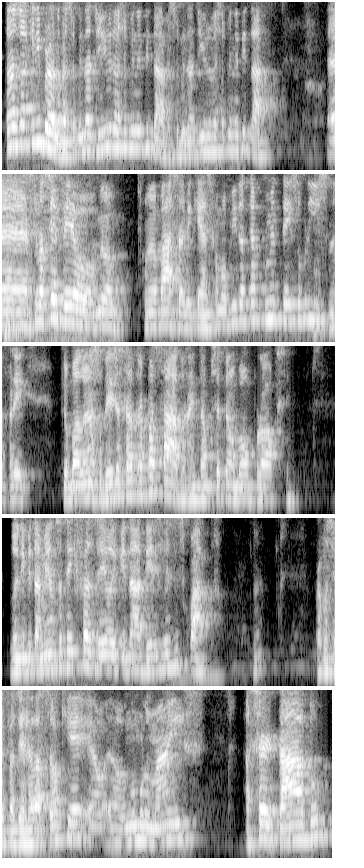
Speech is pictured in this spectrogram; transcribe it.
Então eles vão equilibrando, vai subindo a dívida, vai subindo a EBITDA, vai subindo a dívida, vai subindo a EBITDA. É, se você vê o meu, o meu Basta Webcast com a movida, até comentei sobre isso, né? Falei, que o balanço dele já sai ultrapassado, né? Então, para você ter um bom proxy no endividamento, você tem que fazer o EBITDA deles vezes 4. Né? Para você fazer a relação, que é, é, é, o número mais acertado,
